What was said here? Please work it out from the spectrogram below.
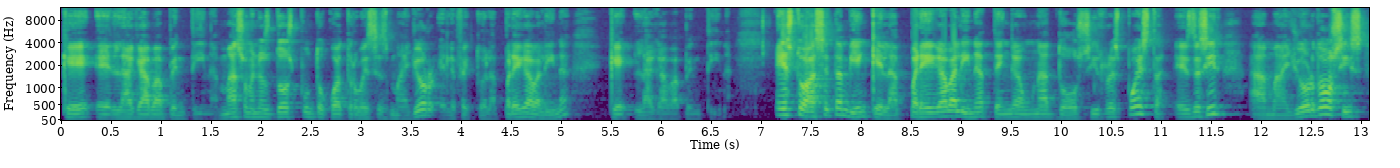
que eh, la gabapentina, más o menos 2.4 veces mayor el efecto de la pregabalina que la gabapentina. Esto hace también que la pregabalina tenga una dosis respuesta, es decir, a mayor dosis,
